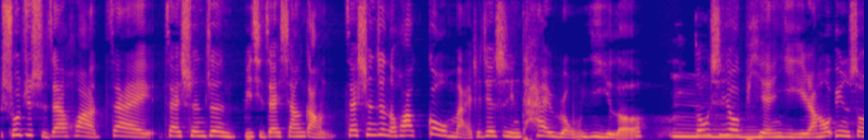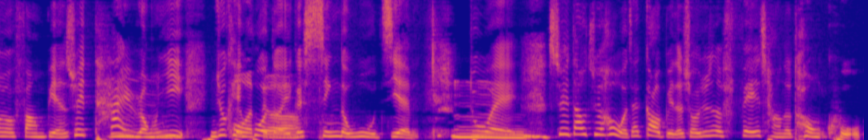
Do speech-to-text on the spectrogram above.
说句实在话，在在深圳比起在香港，在深圳的话，购买这件事情太容易了。嗯，东西又便宜，然后运送又方便，所以太容易，你就可以获得一个新的物件。嗯、对，所以到最后我在告别的时候，就真的非常的痛苦。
